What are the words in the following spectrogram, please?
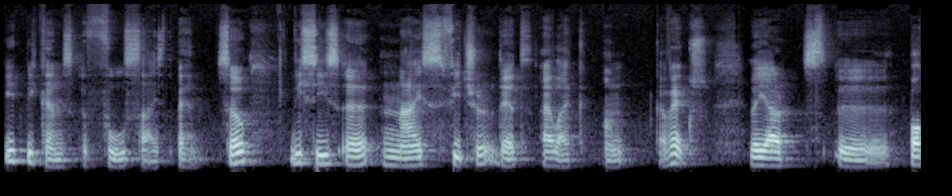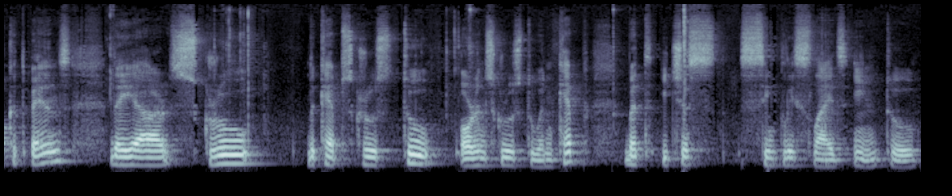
it becomes a full-sized pen. So this is a nice feature that I like on Kawecos. They are uh, pocket pens, they are screw, the cap screws to or unscrews to uncap, but it just simply slides into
